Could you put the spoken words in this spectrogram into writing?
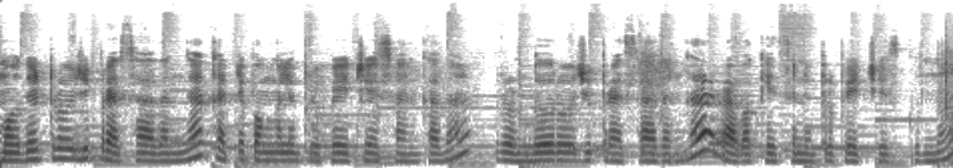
మొదటి రోజు ప్రసాదంగా కట్టె పొంగల్ని ప్రిపేర్ చేశాం కదా. రెండో రోజు ప్రసాదంగా రవ కేసరిని ప్రిపేర్ చేసుకుందాం.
